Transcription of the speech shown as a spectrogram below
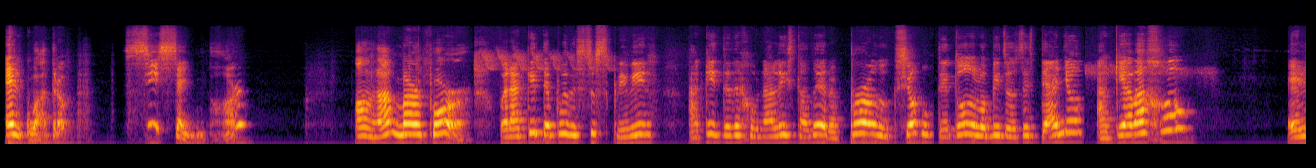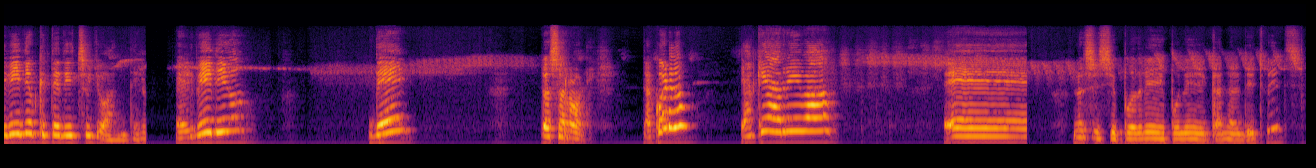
El 4. Sí, señor. Al number 4. Por aquí te puedes suscribir. Aquí te dejo una lista de reproducción de todos los vídeos de este año. Aquí abajo, el vídeo que te he dicho yo antes. El vídeo de los errores. ¿De acuerdo? Y aquí arriba, eh, no sé si podré poner el canal de Twitch.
